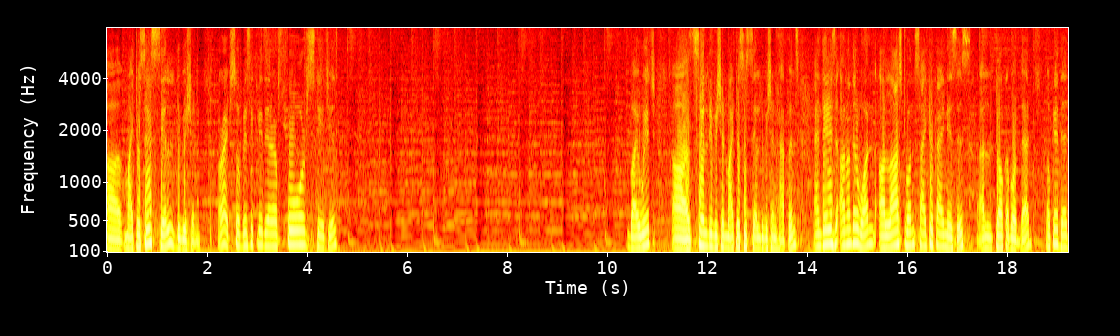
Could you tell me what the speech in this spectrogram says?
uh, mitosis cell division. Alright so basically there are four stages by which uh, cell division mitosis cell division happens. And there is another one uh, last one cytokinesis. I'll talk about that. Okay that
